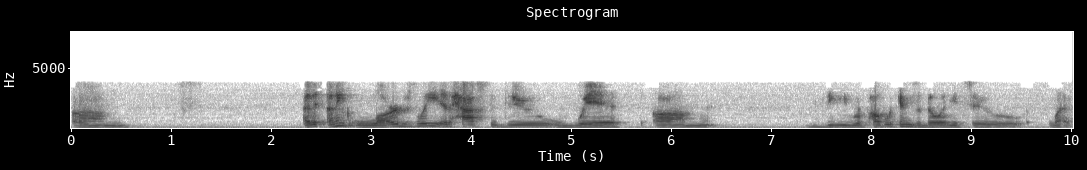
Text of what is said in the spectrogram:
Um, I, th- I think largely it has to do with um, the Republicans' ability to like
